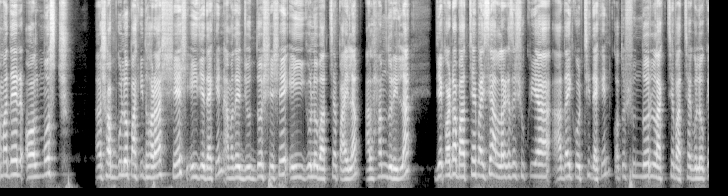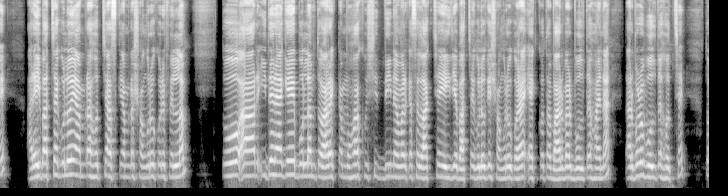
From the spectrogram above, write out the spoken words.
আমাদের অলমোস্ট সবগুলো পাখি ধরা শেষ। এই যে দেখেন, আমাদের যুদ্ধ শেষে এইগুলো বাচ্চা পাইলাম। আলহামদুলিল্লাহ, যে কটা বাচ্চাই পাইছে, আল্লাহর কাছে শুক্রিয়া আদায় করছি। দেখেন, কত সুন্দর লাগছে বাচ্চাগুলোকে। আর এই বাচ্চাগুলোই আমরা হচ্ছে আজকে আমরা সংগ্রহ করে ফেললাম। তো আর ঈদের আগে বললাম তো, আর একটা মহা খুশির দিন আমার কাছে লাগছে। এই যে বাচ্চাগুলোকে সংগ্রহ করা, এক কথা বারবার বলতে হয় না, তারপরেও বলতে হচ্ছে। তো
